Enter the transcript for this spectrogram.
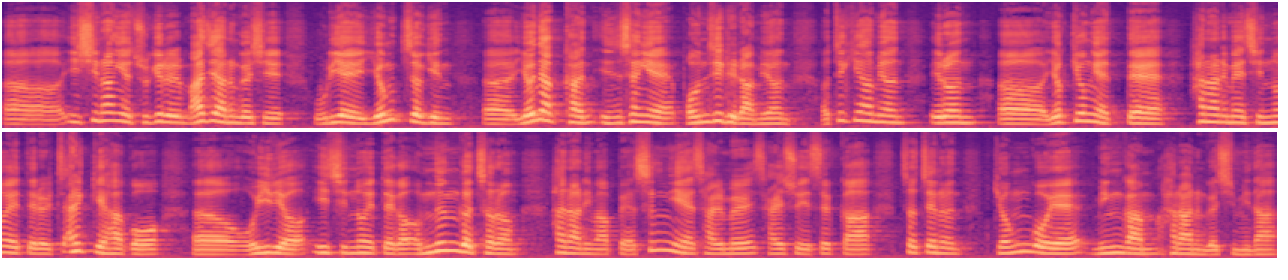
어, 이 신앙의 주기를 맞이하는 것이 우리의 영적인 어, 연약한 인생의 본질이라면 어떻게 하면 이런 어, 역경의 때 하나님의 진노의 때를 짧게 하고 어, 오히려 이 진노의 때가 없는 것처럼 하나님 앞에 승리의 삶을 살 수 있을까? 첫째는 경고에 민감하라는 것입니다.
